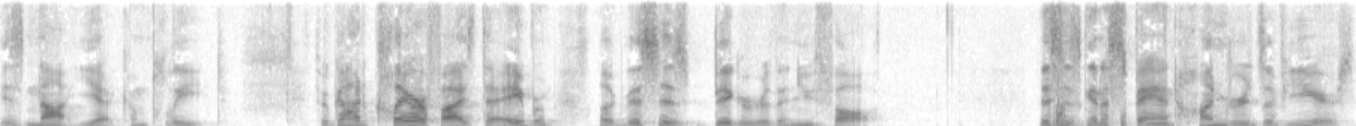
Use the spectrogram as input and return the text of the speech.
is not yet complete. So God clarifies to Abram look, this is bigger than you thought. This is going to span hundreds of years.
